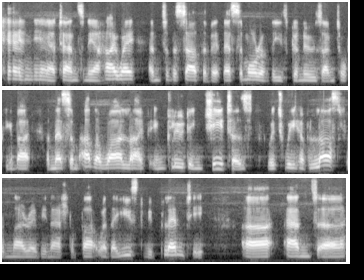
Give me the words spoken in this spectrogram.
Kenya Tanzania highway, and to the south of it, there's some more of these gnus I'm talking about, and there's some other wildlife, including cheetahs, which we have lost from Nairobi National Park, where there used to be plenty, uh, and uh,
